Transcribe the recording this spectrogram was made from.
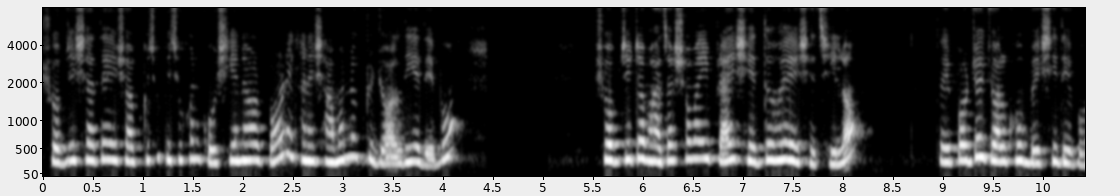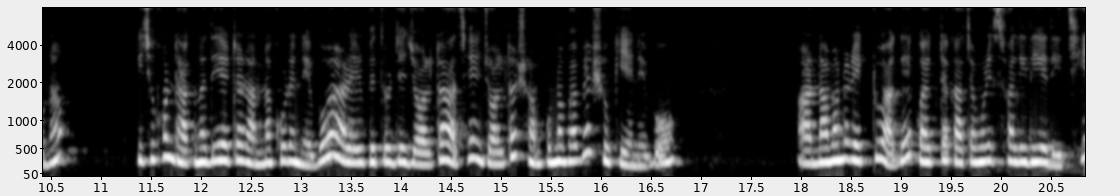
সবজির সাথে সব কিছু কিছুক্ষণ কষিয়ে নেওয়ার পর এখানে সামান্য একটু জল দিয়ে দেব। সবজিটা ভাজার সময় প্রায় সেদ্ধ হয়ে এসেছিল। তো এই পর্যায়ে জল খুব বেশি দেব না। কিছুক্ষণ ঢাকনা দিয়ে এটা রান্না করে নেব আর এর ভেতর যে জলটা আছে, এই জলটা সম্পূর্ণভাবে শুকিয়ে নেব। আর নামানোর একটু আগে কয়েকটা কাঁচামরিচ ফালি দিয়ে দিচ্ছি।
